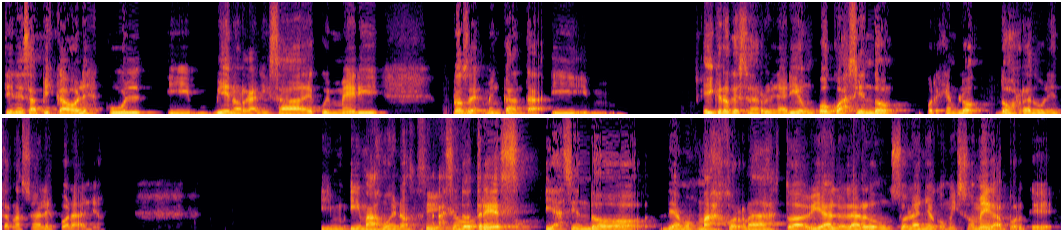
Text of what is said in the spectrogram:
tiene esa pizca old school y bien organizada de Queen Mary. No sé, me encanta. Y, y creo que se arruinaría un poco haciendo, por ejemplo, dos Red Bull internacionales por año. Y, y más, bueno, Sí, haciendo no, tres no. y haciendo, digamos, más jornadas todavía a lo largo de un solo año como hizo Omega, porque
